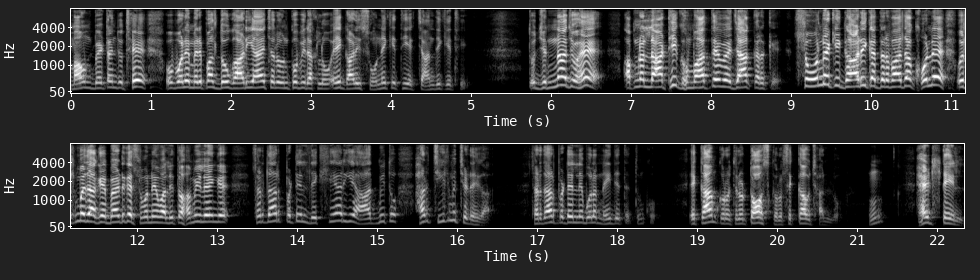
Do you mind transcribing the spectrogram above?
माउंट बेटन जो थे, वो बोले, मेरे पास दो गाड़ियाँ हैं, चलो उनको भी रख लो। एक गाड़ी सोने की थी, एक चांदी की थी। तो जिन्ना जो है, अपना लाठी घुमाते हुए जा करके, सोने की गाड़ी का दरवाज़ा खोले, उसमें जाके बैठ गए, सोने वाली तो हम ही लेंगे। सरदार पटेल, देखिए यार, ये आदमी तो हर चीज़ में चिढ़ेगा। सरदार पटेल ने बोला, नहीं देते तुमको। एक काम करो, चलो टॉस करो, सिक्का उछाल लो। हेड हम्म? टेल।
